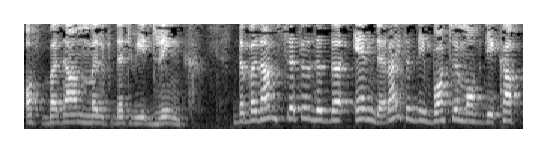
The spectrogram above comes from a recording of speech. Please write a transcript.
of badam milk that we drink. The badam settles at the end, right at the bottom of the cup.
